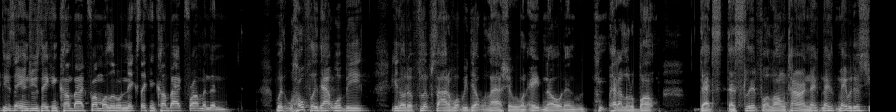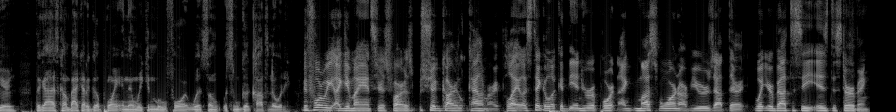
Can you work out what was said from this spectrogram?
These are injuries they can come back from, or little nicks they can come back from, and then with hopefully that will be you know the flip side of what we dealt with last year. We went eight zero, oh, and then we had a little bump that's that slid for a long time. Next, next, maybe this year the guys come back at a good point, and then we can move forward with some with some good continuity. Before we, I give my answer as far as should Ky- Kyler Murray play. Let's take a look at the injury report. I must warn our viewers out there: what you're about to see is disturbing.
